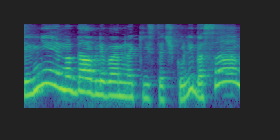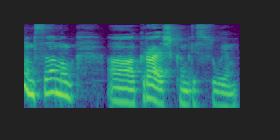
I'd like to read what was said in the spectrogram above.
сильнее надавливаем на кисточку, либо самым-самым а, краешком рисуем.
